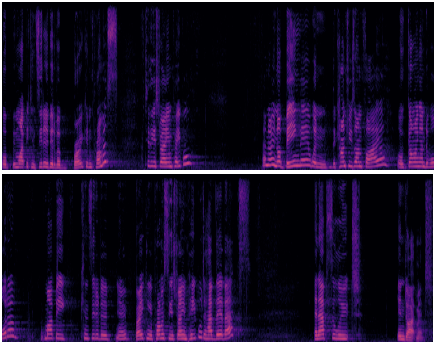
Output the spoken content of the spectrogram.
or it might be considered a bit of a broken promise to the Australian people. I don't know, not being there when the country's on fire or going underwater might be considered a, you know, breaking a promise to the Australian people to have their backs. An absolute indictment.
